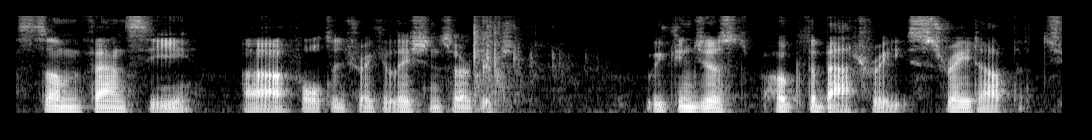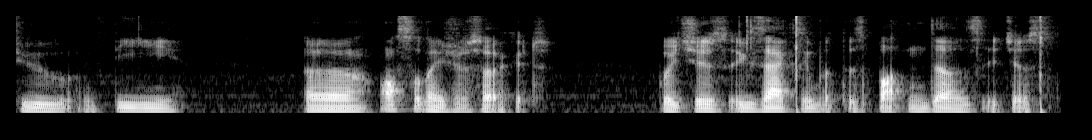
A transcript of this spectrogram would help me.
some fancy uh, voltage regulation circuit. We can just hook the battery straight up to the uh, oscillator circuit, which is exactly what this button does. It just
